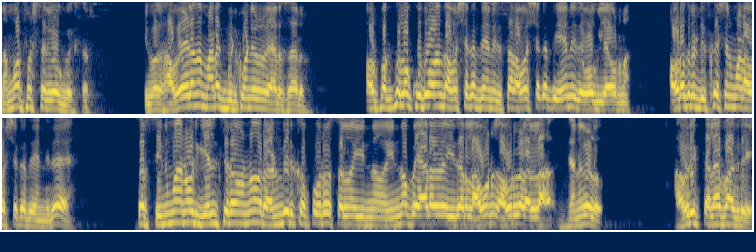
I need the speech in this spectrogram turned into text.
ನಮ್ಮವ್ರು ಫಸ್ಟ್ ಸರಿ ಹೋಗ್ಬೇಕು ಸರ್. ಇವಾಗ ಅವೇಳನ ಮಾಡಕ್ ಬಿಟ್ಕೊಂಡಿರೋರು ಯಾರು ಸರ್? ಅವ್ರ ಪಕ್ಕದಲ್ಲಿ ಕೂತ್ಕೊಳ್ಳೋ ಅವಶ್ಯಕತೆ ಏನಿದೆ? ಸರ್, ಅವಶ್ಯಕತೆ ಏನಿದೆ? ಹೋಗ್ಲಿ ಅವ್ರನ್ನ. ಅವ್ರ ಹತ್ರ ಡಿಸ್ಕಷನ್ ಮಾಡೋ ಅವಶ್ಯಕತೆ ಏನಿದೆ? ಸರ್, ಸಿನಿಮಾ ನೋಡಿ ಗೆಲ್ಸಿರೋನು ರಣಬೀರ್ ಕಪೂರ್ ಸಲ ಇನ್ನು, ಇನ್ನೊಬ್ಬ ಯಾರು ಇದಾರಲ್ಲ, ಅವ್ನ, ಅವ್ರುಗಳಲ್ಲ, ಜನಗಳು. ಅವ್ರಿಗೆ ತಲೆಬಾಗ್ರಿ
